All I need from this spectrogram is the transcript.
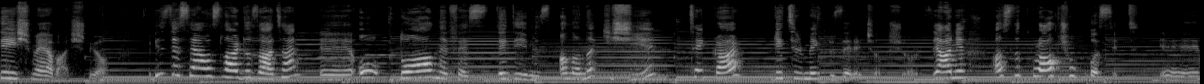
değişmeye başlıyor. Biz de seanslarda zaten e, o doğal nefes dediğimiz alana kişiyi tekrar getirmek üzere çalışıyoruz. Yani aslında kural çok basit. E,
